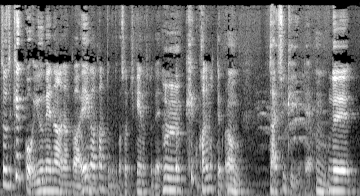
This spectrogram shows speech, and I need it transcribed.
それで結構有名ななんか映画監督とかそっち系の人で、ん結構金持ってるから、うん。大好き言うて、うん。で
